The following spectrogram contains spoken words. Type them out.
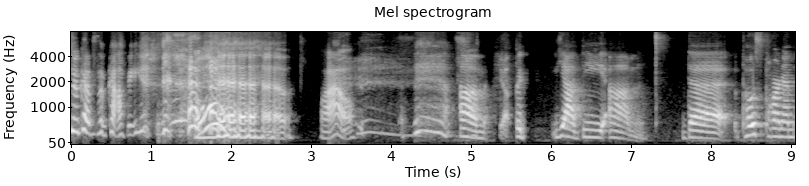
two cups of coffee. wow. Um, yeah. But yeah, the um, the postpartum,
